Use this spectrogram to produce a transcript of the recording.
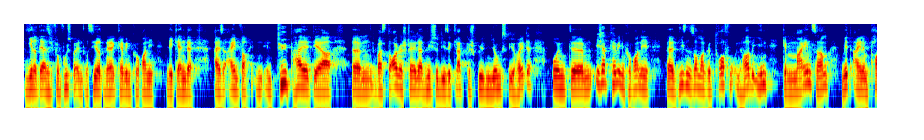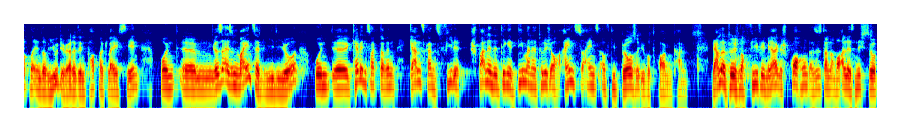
jeder, der sich für Fußball interessiert, ne, Kevin Korani, Legende. Also einfach ein, ein Typ halt, der ähm, was dargestellt hat, nicht so diese glattgespülten Jungs wie heute. Und ähm, ich habe Kevin Korani äh, diesen Sommer getroffen und habe ihn gemeinsam mit einem Partner interviewt. Ihr werdet den Partner gleich sehen. Und ähm, das ist also ein Mindset-Video. Und äh, Kevin sagt darin ganz, ganz viele spannende Dinge, die man natürlich auch eins zu eins auf die Börse übertragen kann. Wir haben natürlich noch viel, viel mehr gesprochen. Das ist dann aber alles nicht so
